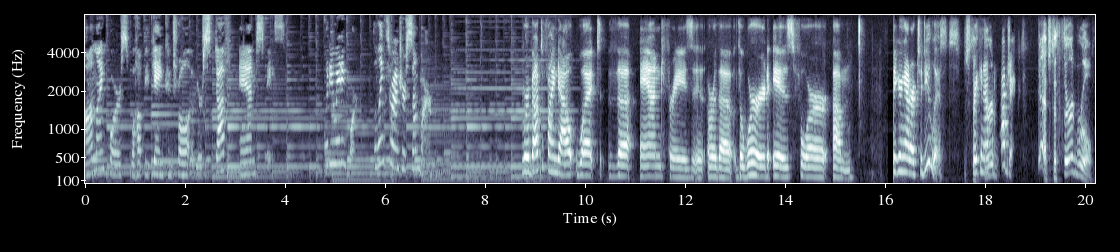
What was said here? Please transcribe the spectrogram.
online course will help you gain control of your stuff and space. What are you waiting for? The link's around here somewhere. We're about to find out what the and phrase is, or the the word is for um, figuring out our to-do lists, breaking third, out the project. Yeah, it's the third rule.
